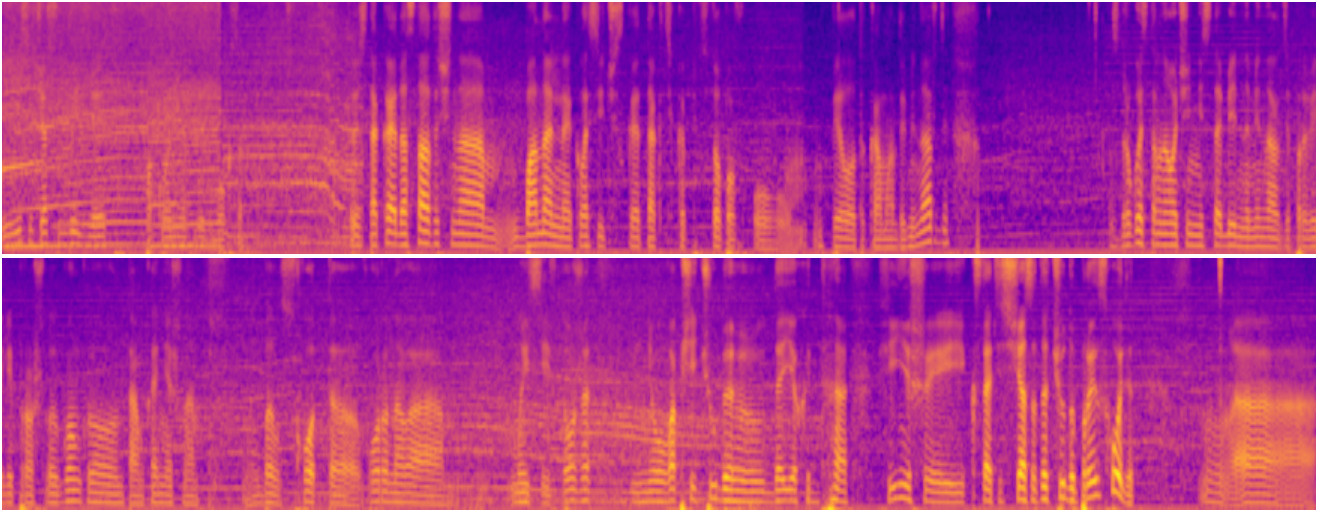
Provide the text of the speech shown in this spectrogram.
И сейчас выезжает спокойно в боксах. То есть такая достаточно банальная классическая тактика пидстопов у пилота команды Минарди. С другой стороны, очень нестабильно Минарди провели прошлую гонку. Там, конечно, был сход э, Воронова, Моисеев тоже. У него вообще чудо доехать до финиша. И, кстати, сейчас это чудо происходит. А,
